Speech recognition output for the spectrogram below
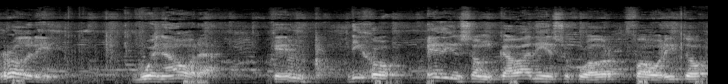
Rodri, buena hora, que dijo Edinson Cavani es su jugador favorito.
